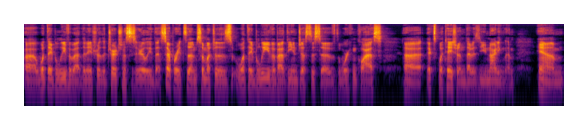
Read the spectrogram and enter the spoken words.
uh, what they believe about the nature of the church necessarily that separates them so much as what they believe about the injustice of the working class uh, exploitation that is uniting them. Um,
